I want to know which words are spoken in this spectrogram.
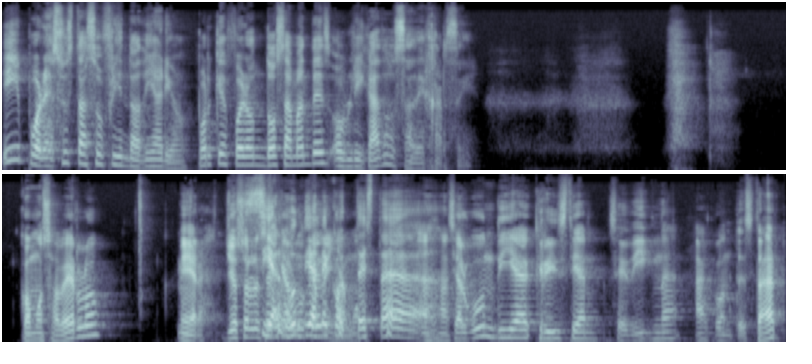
Y por eso está sufriendo a diario. Porque fueron dos amantes obligados a dejarse. ¿Cómo saberlo? Mira, yo solo Si sé que algún día que le llamó- contesta. Ajá, si algún día Cristian se digna a contestar.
